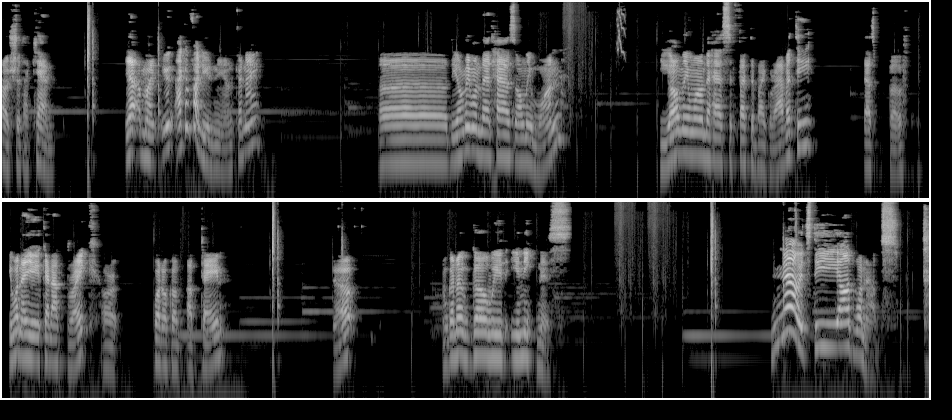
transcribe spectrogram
Oh shit, I can. Yeah, I'm like, I can find you in the end, can I? Uh, the only one that has only one? The only one that has affected by gravity? That's both. The one that you cannot break or quote unquote obtain? No. I'm gonna go with uniqueness. No, it's the odd one out.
